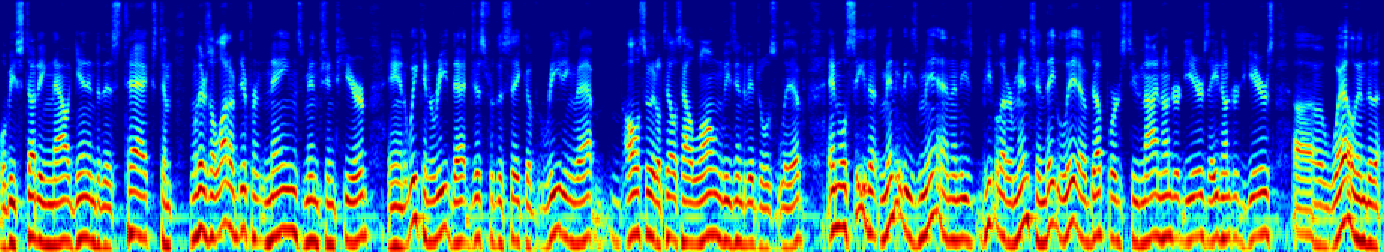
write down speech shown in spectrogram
we'll be studying now again in into this text. And there's a lot of different names mentioned here, and we can read that just for the sake of reading that. Also, it'll tell us how long these individuals lived. And we'll see that many of these men and these people that are mentioned, they lived upwards to 900 years, 800 years, uh, well into the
